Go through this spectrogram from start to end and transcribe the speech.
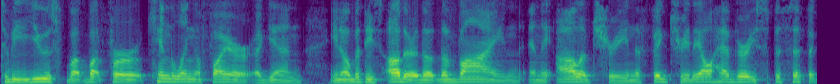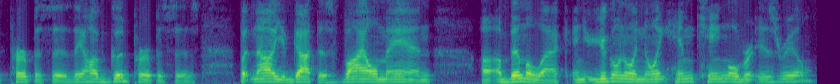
to be used but, but for kindling a fire again. You know, but these other, the, the vine and the olive tree and the fig tree, they all have very specific purposes. They all have good purposes. But now you've got this vile man, uh, Abimelech, and you're going to anoint him king over Israel?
